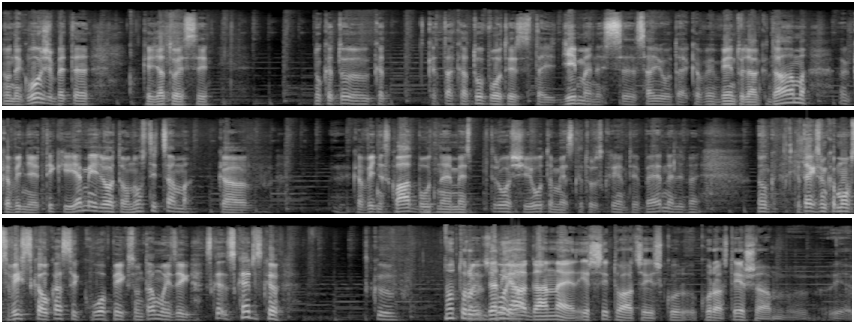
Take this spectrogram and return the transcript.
nu, ne gluži, bet, uh, ka, ja tu esi, nu, ka tu, ka, ka tā kā tuvoties tai ģimenes eh, sajūtai, ka vi- vientuļāka dāma, ka viņa ir tik iemīļota un uzticama, ka, ka viņas klātbūtnē mēs droši jūtamies, ka tur skrien tie bērneļi. Vai, nu, ka, teiksim, ka mums viss kaut kas ir kopīgs un tam līdzīgi. Ska- Skaidrs, ka, ka Nu, tur Vai gan jā, jā? gan nē. Ir situācijas, kur, kurās tiešām, ja,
